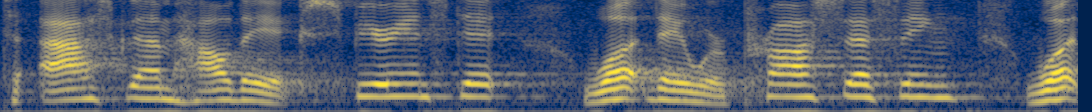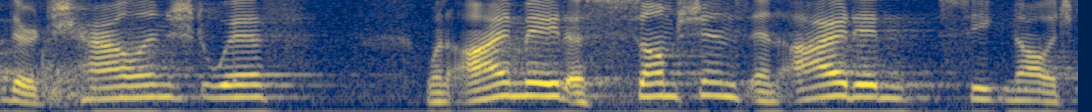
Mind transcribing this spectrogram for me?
to ask them how they experienced it, what they were processing, what they're challenged with when I made assumptions and I didn't seek knowledge.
